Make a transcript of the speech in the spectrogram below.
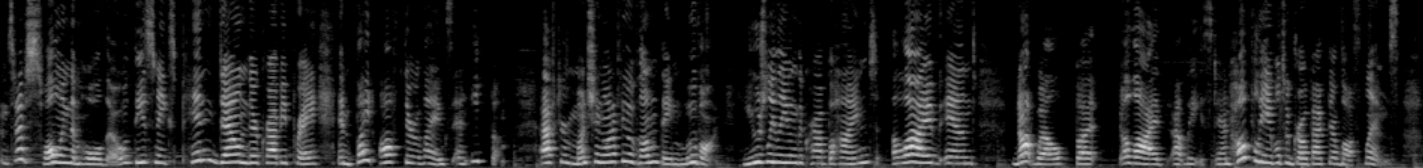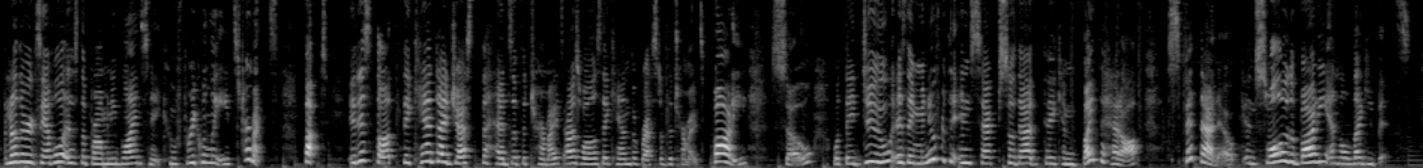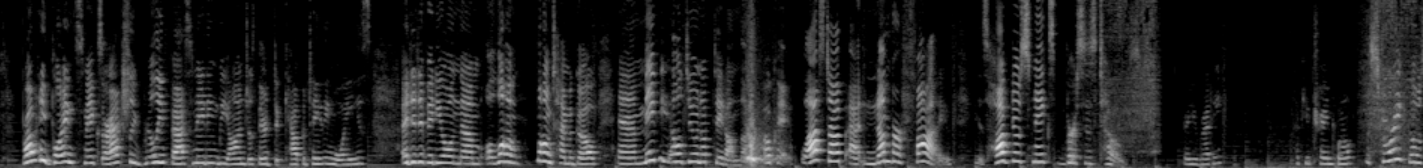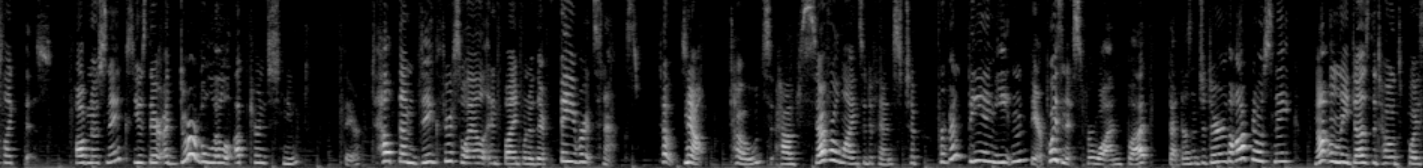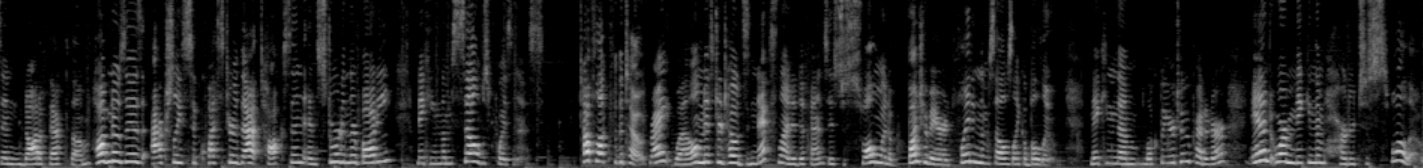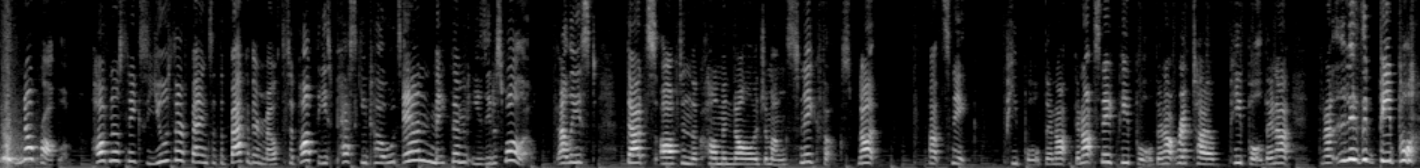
Instead of swallowing them whole though, these snakes pin down their crabby prey and bite off their legs and eat them. After munching on a few of them, they move on, usually leaving the crab behind, alive and not well, but alive at least, and hopefully able to grow back their lost limbs. Another example is the Brahminy blind snake, who frequently eats termites. But it is thought that they can't digest the heads of the termites as well as they can the rest of the termite's body. So what they do is they maneuver the insect so that they can bite the head off, spit that out, and swallow the body and the leggy bits. Brahminy blind snakes are actually really fascinating beyond just their decapitating ways. I did a video on them a long, long time ago, and maybe I'll do an update on them. Okay, last up at number five is hognose snakes versus toads. Are you ready? Have you trained well? The story goes like this. Hognose snakes use their adorable little upturned snoot, there, to help them dig through soil and find one of their favorite snacks, toads. Now, toads have several lines of defense to prevent being eaten. They are poisonous, for one, but that doesn't deter the hognose snake. Not only does the toad's poison not affect them, hognoses actually sequester that toxin and store it in their body, making themselves poisonous. Tough luck for the toad, right? Well, Mr. Toad's next line of defense is to swallow in a bunch of air, inflating themselves like a balloon, making them look bigger to a predator and or making them harder to swallow. No problem. Hognose snakes use their fangs at the back of their mouth to pop these pesky toads and make them easy to swallow. At least, that's often the common knowledge among snake folks. Not, not snake people. They're not they're not snake people. They're not reptile people. They're not they're not lizard people.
